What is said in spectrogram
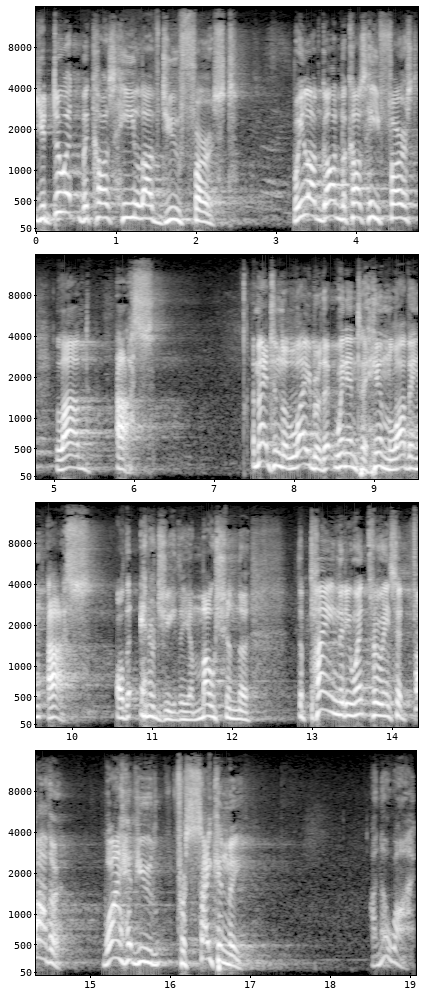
You do it because He loved you first. We love God because He first loved us. Imagine the labor that went into Him loving us all the energy, the emotion, the, the pain that he went through. And he said, Father, why have you forsaken me? I know why.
